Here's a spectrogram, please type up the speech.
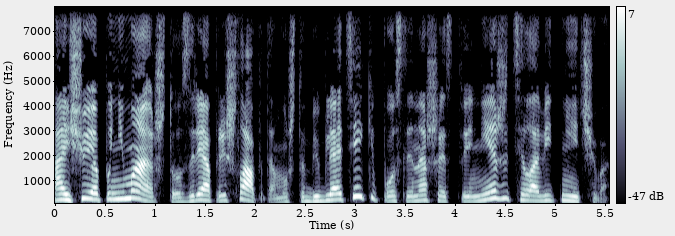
А еще я понимаю, что зря пришла, потому что в библиотеке после нашествия нежити ловить нечего.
